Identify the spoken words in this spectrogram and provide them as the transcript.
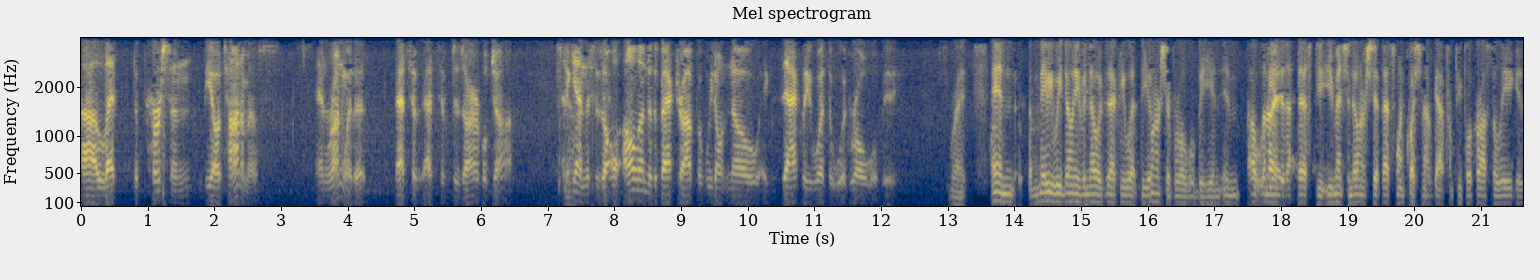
uh, let the person be autonomous and run with it, that's a that's a desirable job. And again, this is all all under the backdrop of we don't know exactly what the wood role will be. Right. And maybe we don't even know exactly what the ownership role will be. And, and I'll, let me into that best. You, you mentioned ownership. That's one question I've got from people across the league is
